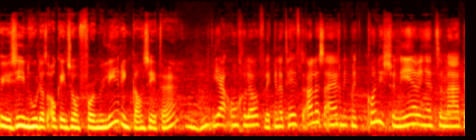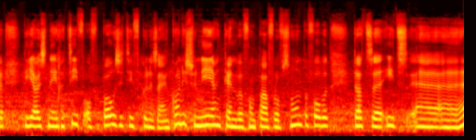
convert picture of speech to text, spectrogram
kun je zien hoe dat ook in zo'n formulering kan zitten. Mhm. Ja, ongelooflijk. En dat heeft alles eigenlijk met conditioneringen te maken die juist negatief of positief kunnen zijn. Conditionering kennen we van Pavlov's hond bijvoorbeeld. Dat uh, iets, uh,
